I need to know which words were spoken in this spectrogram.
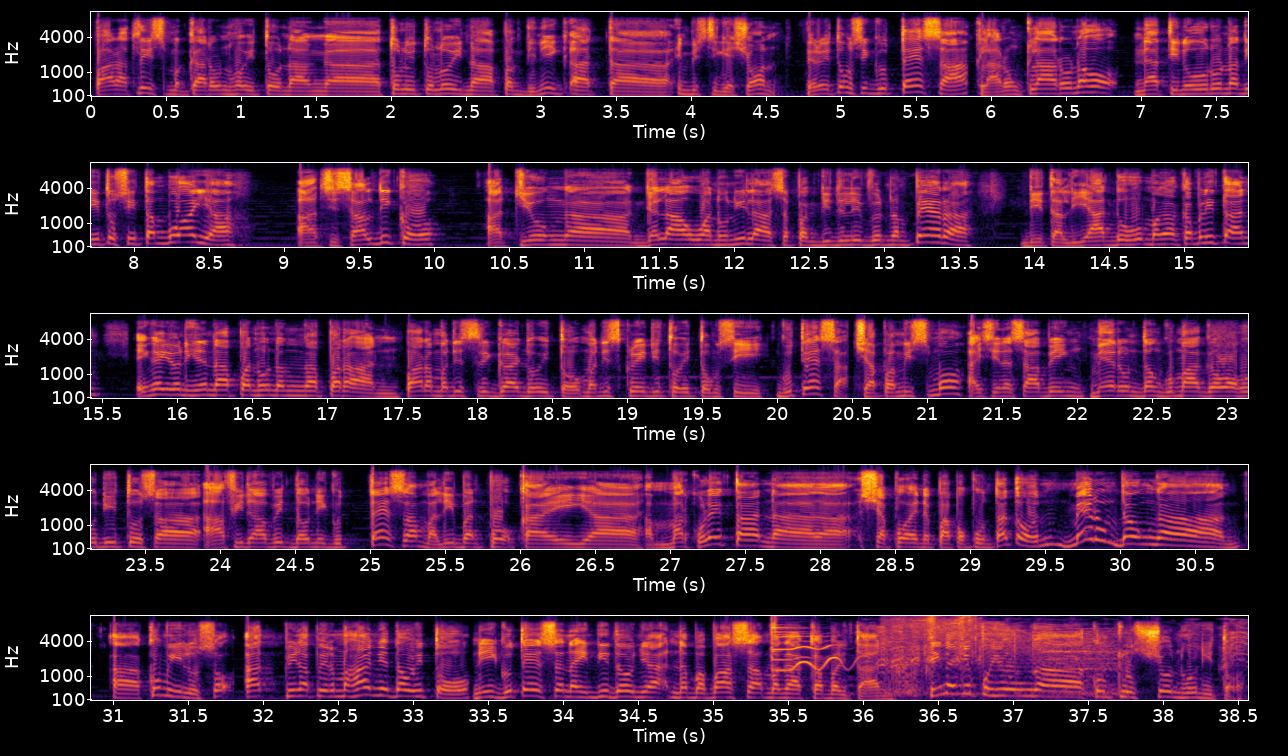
para at least magkaroon ho ito ng ah, tuloy-tuloy na pagdinig at ah, investigasyon. Pero itong si Gutesa, klarong-klaro na ho na tinuro na dito si Tambuaya at si Saldico at yung ah, galawan ho nila sa pagdi-deliver ng pera, detalyado ho mga kabalitan, eh ngayon hinanapan ho ng ah, paraan para ma-disregard ho ito, ma-discredit ho itong si Gutesa. Siya pa mismo ay sinasabing meron daw gumagawa ho dito sa affidavit daw ni Gutesa maliban po kay ah, Marcoleta na siya po ay nagpapapunta doon, meron daw uh, kumilos ho. at pinapirmahan niya daw ito ni Gutesa na hindi daw niya nababasa mga kabalitan. Tingnan niyo po yung ah, konklusyon ho nito.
